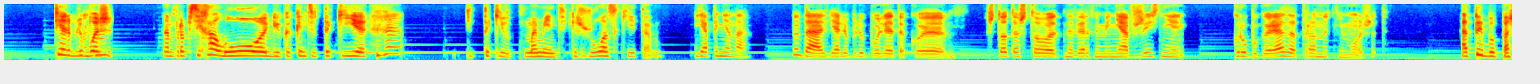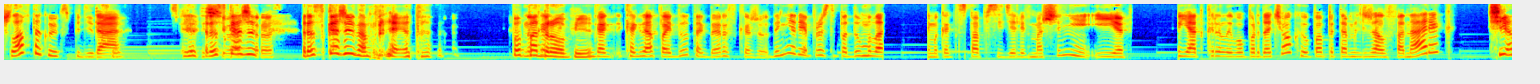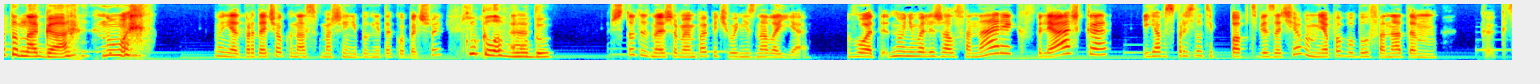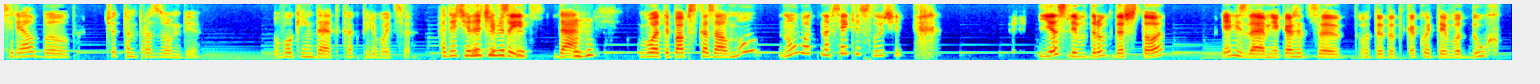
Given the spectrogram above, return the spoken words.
Я люблю uh-huh. больше там про психологию, как-нибудь вот такие... Uh-huh. Такие вот моментики жесткие там. Я поняла. Ну да, я люблю более такое... Что-то, что, наверное, меня в жизни, грубо говоря, затронуть не может. А ты бы пошла в такую экспедицию? Да, расскажи, вопрос. расскажи нам про это поподробнее. Ну, как, как, когда пойду, тогда расскажу. Да нет, я просто подумала, мы как-то с папой сидели в машине, и я открыла его бардачок, и у папы там лежал фонарик. Чья-то нога. Ну, ну нет, бардачок у нас в машине был не такой большой. Кукла Вуду. А, что ты знаешь о моем папе, чего не знала я? Вот, ну, у него лежал фонарик, фляжка, и я спросила, типа, пап, тебе зачем? У меня папа был фанатом, как сериал был что-то там про зомби. Walking Dead, как переводится? Ходячие мертвецы. Да. Угу. Вот, и папа сказал, ну, ну вот, на всякий случай. Если вдруг да что. Я не знаю, мне кажется, вот этот какой-то его дух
